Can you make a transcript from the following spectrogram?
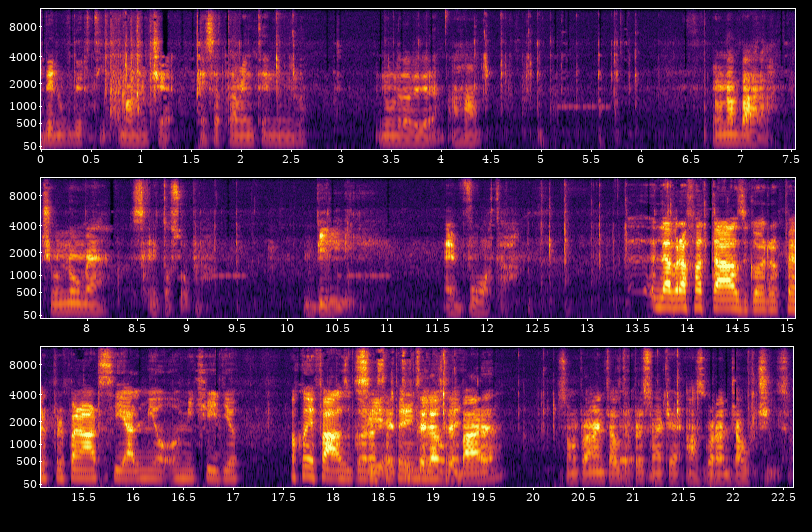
Deluderti, ma non c'è esattamente nulla. Nulla da vedere. Ah. È una bara, c'è un nome scritto sopra. Billy. È vuota. L'avrà fatta Asgore per prepararsi al mio omicidio. Ma come fa Asgore Sì, a e sapere il tutte le altre nome? bare sono probabilmente altre Eh. persone che Asgore ha già ucciso.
